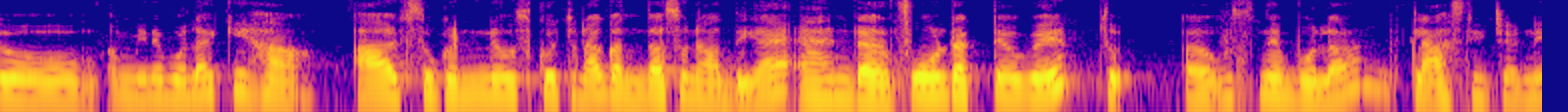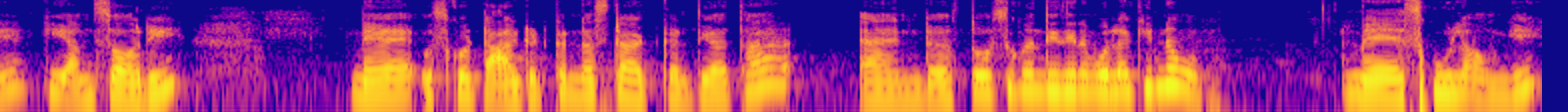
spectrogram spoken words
तो अम्मी ने बोला कि हाँ आज सुगन ने उसको इतना गंदा सुना दिया है एंड फ़ोन रखते हुए तो उसने बोला क्लास टीचर ने कि आई एम सॉरी मैं उसको टारगेट करना स्टार्ट कर दिया था एंड तो सुगन दीदी ने बोला कि नो मैं स्कूल आऊँगी,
